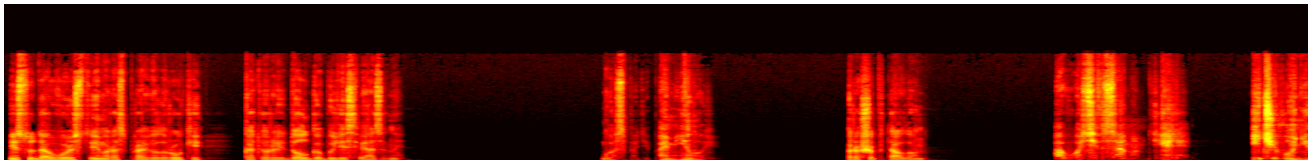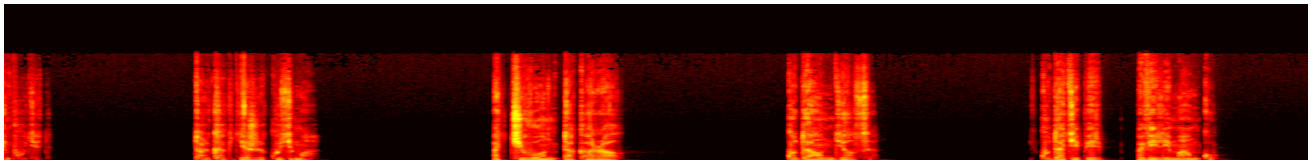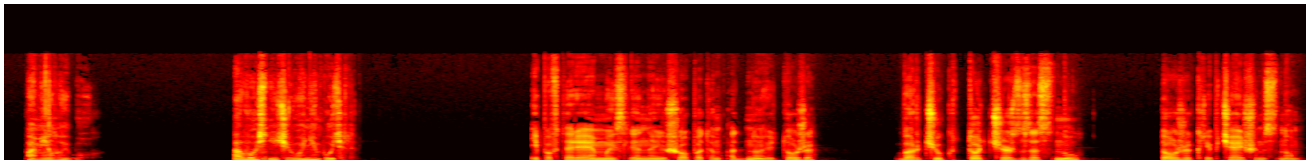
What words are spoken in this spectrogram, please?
и с удовольствием расправил руки, которые долго были связаны. «Господи, помилуй!» прошептал он. А вось и в самом деле ничего не будет. Только где же Кузьма? Отчего он так орал? Куда он делся? И куда теперь повели мамку? Помилуй Бог. А вось ничего не будет. повторяя мысленно и шепотом одно и то же, Борчук тотчас заснул тоже крепчайшим сном.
